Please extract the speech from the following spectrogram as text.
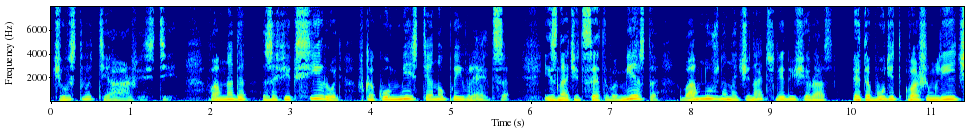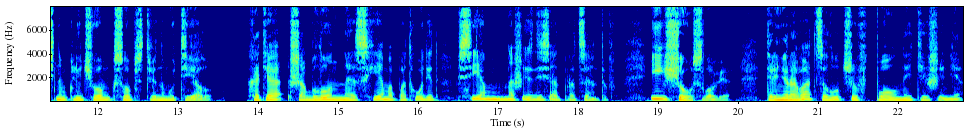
Чувство тяжести. Вам надо зафиксировать, в каком месте оно появляется. И значит, с этого места вам нужно начинать в следующий раз. Это будет вашим личным ключом к собственному телу. Хотя шаблонная схема подходит всем на 60%. И еще условие. Тренироваться лучше в полной тишине.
